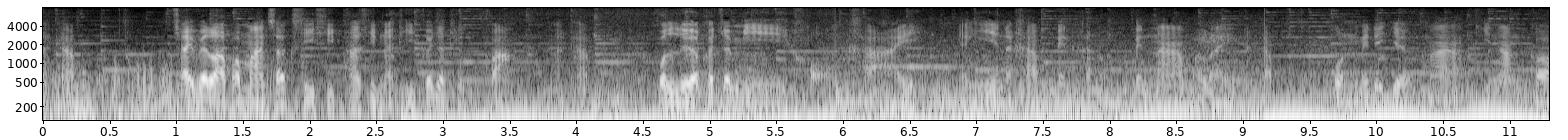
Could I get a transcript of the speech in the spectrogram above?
นะครับ ใช้เวลาประมาณสัก 40-50 นาทีก็จะถึงฝั่งนะครับบนเรือก็จะมีของขายอย่างนี้นะครับ เป็นขนมเป็นน้ำอะไรนะครับ คนไม่ได้เยอะมากที่นั่งก็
